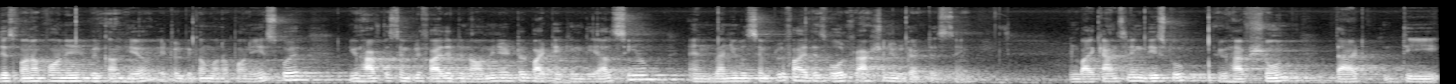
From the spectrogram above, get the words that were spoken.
This 1 upon a will come here, it will become 1 upon a square. You have to simplify the denominator by taking the LCM and when you will simplify this whole fraction, you will get this thing. And by cancelling these two, you have shown that the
